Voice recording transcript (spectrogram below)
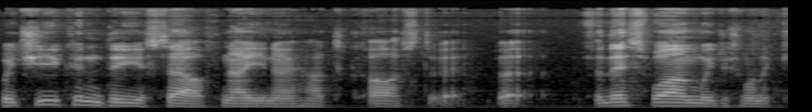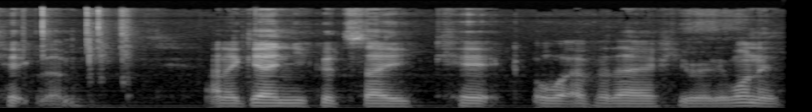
which you can do yourself now you know how to cast it. But for this one we just want to kick them. And again you could say kick or whatever there if you really wanted.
